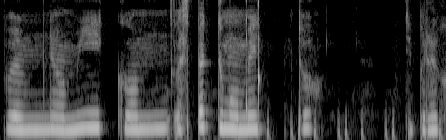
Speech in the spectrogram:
per mio amico, aspetta un momento, ti prego.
